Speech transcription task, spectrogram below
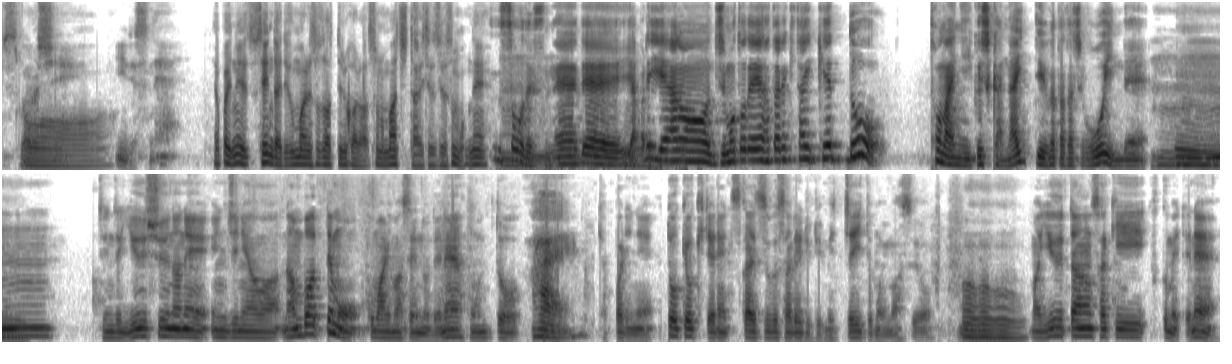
素晴らしい。いいですね。やっぱりね、仙台で生まれ育ってるから、その町大切ですもんね。んそうですね。で、やっぱりあの地元で働きたいけど、都内に行くしかないっていう方たちが多いんで、うーん全然優秀なね、エンジニアは何本あっても困りませんのでね、本当はい。やっぱりね、東京来てね、使い潰されるよりめっちゃいいと思いますよ。うんうんうん。まあ、U ターン先含めてね、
